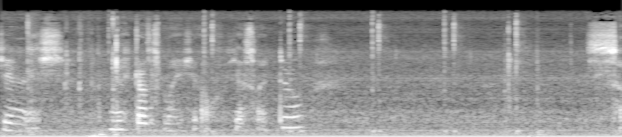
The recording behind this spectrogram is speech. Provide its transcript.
hier nicht. Ich glaube, das mache ich auch. Yes, I do. So.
